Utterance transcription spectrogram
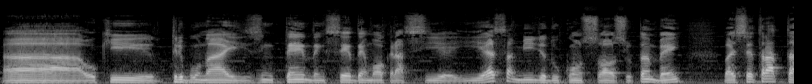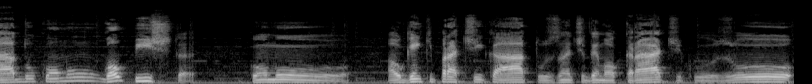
ao que tribunais entendem ser democracia e essa mídia do consórcio também vai ser tratado como golpista, como alguém que pratica atos antidemocráticos. O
